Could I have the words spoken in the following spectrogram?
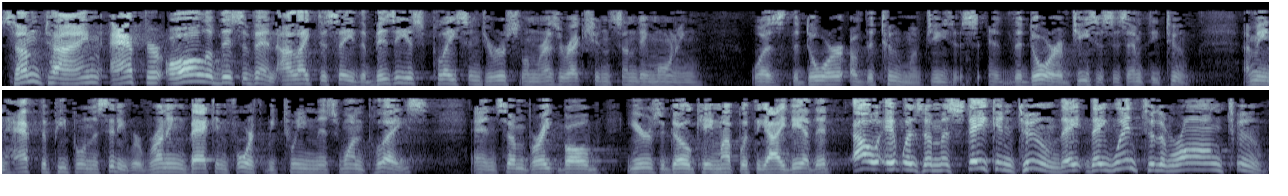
Sometime after all of this event, I like to say the busiest place in Jerusalem Resurrection Sunday morning was the door of the tomb of Jesus, uh, the door of Jesus' empty tomb. I mean, half the people in the city were running back and forth between this one place, and some break bulb years ago came up with the idea that, oh, it was a mistaken tomb. They, they went to the wrong tomb.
